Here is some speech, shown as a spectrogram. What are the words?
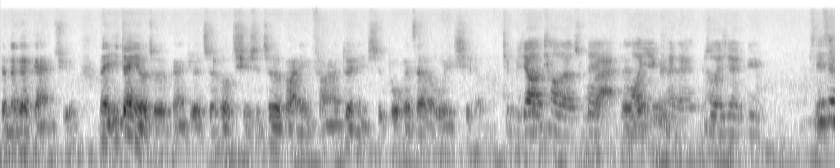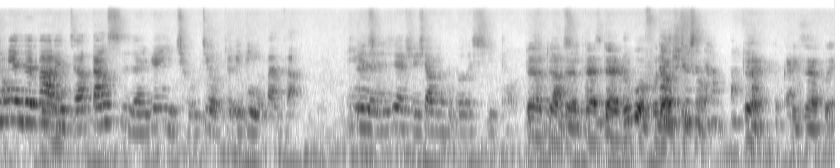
的那个感觉。那一旦有这个感觉之后，其实这个霸凌反而对你是不会再有威胁了。就比较跳得出来，然后也可能做一些预。其实面对霸凌，只要当事人愿意求救，就一定有办法。因为其实现在学校有很多的系统，对啊对对，但但如果辅导系统对，exactly，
